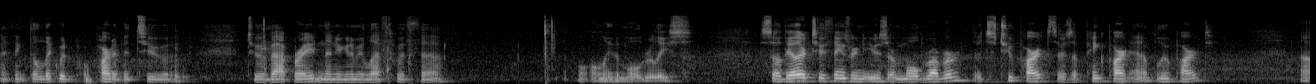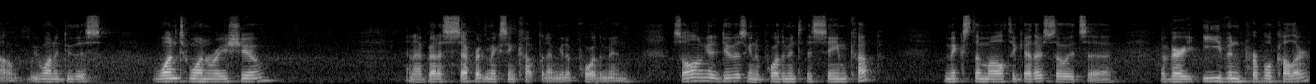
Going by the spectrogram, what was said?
I think the liquid part of it to uh, to evaporate and then you're going to be left with uh, only the mold release. So the other two things we're going to use are mold rubber. It's two parts. There's a pink part and a blue part. Uh, we want to do this one-to-one -one ratio. And I've got a separate mixing cup that I'm going to pour them in. So all I'm going to do is I'm going to pour them into the same cup, mix them all together so it's a, a very even purple color.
